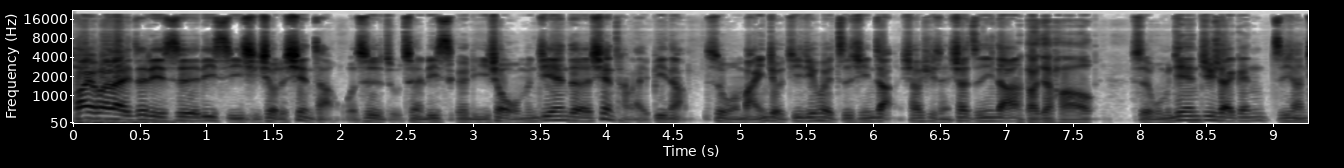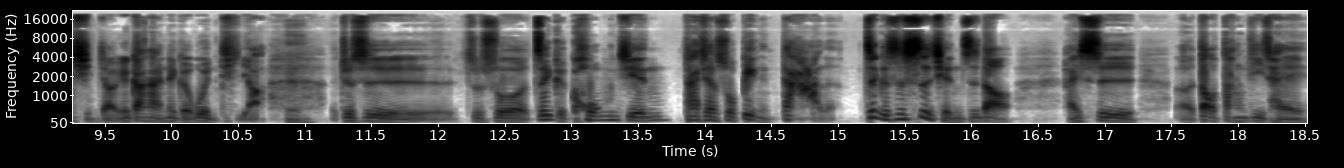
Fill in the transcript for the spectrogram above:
欢迎回来，这里是《历史一起秀》的现场，我是主持人历史哥李易修。我们今天的现场来宾啊，是我们马英九基金会执行长肖旭晨，肖执行长。大家好，是我们今天继续来跟执行长请教，因为刚才那个问题啊，嗯、就是就是说这个空间大家说变大了，这个是事前知道，还是呃到当地才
